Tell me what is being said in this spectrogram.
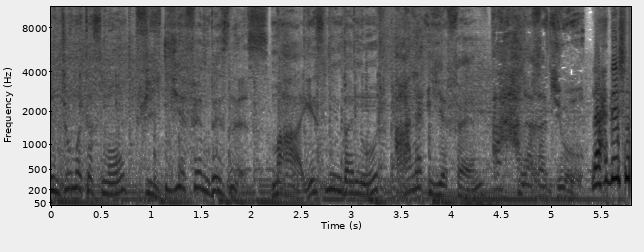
أنتم تسمعوا في IFM Business مع ياسمين بنور على IFM أحلى راديو. ل 11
